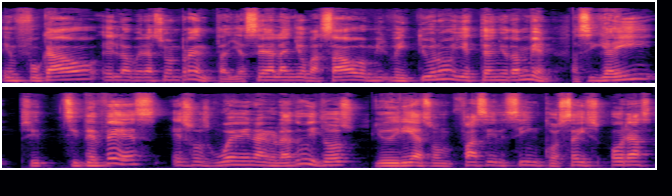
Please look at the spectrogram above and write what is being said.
enfocados en la operación renta, ya sea el año pasado, 2021 y este año también. Así que ahí, si, si te ves, esos webinars gratuitos, yo diría son fácil 5 o 6 horas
